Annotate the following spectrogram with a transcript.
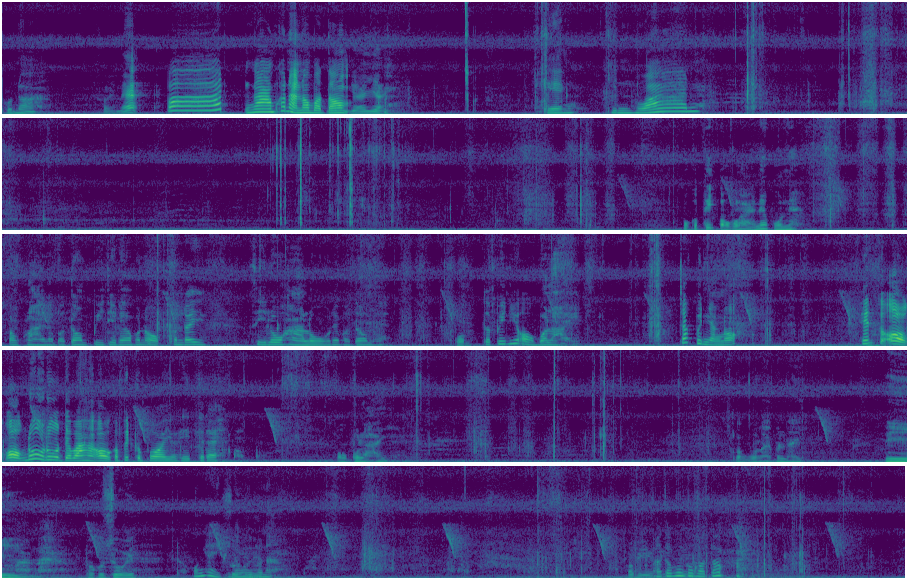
พุ่นน่ะๆสวยแน่ ป๊าดงามขนาดเนาะบ่ต้อม ใหญ่ใหญ่ แกงกินหวานปกติออกหลายเนี่ยผลเนี่ยเอาหลายแล้วบ่ต้อมปีที่แล้วเพิ่นออกเพิ่นได้4โล5โลได้บ่ต้อมเลยแต่ปีนี้ออกบ่หลายจักเป็นหยังเนาะเฮ็ดก็ออกออกดูดูแต่ว่าหาออกก็ปิดกระปอยอยู่เฮ็ดก็ได้ออกบ่หลายออกบ่หลายปันใด นี่ดอกก็สวย ดอกมันใหญ่สวยเลยเนี่ยนะเอาพี่เอาแตัวพุ่นก็บ่ต้อม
